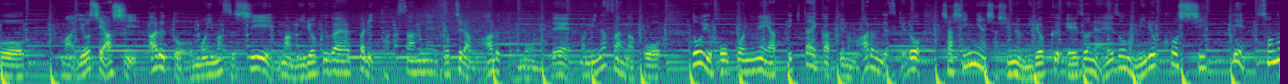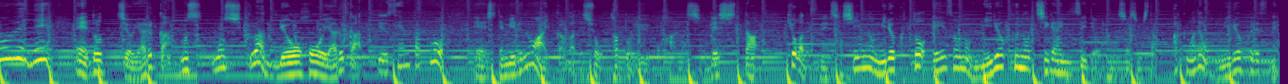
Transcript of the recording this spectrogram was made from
こう、まあ、よしあしあると思いますし、まあ、魅力がやっぱりたくさんねどちらもあると思うので、まあ、皆さんがこうどういう方向にねやっていきたいかっていうのもあるんですけど写真には写真の魅力映像には映像の魅力を知ってその上で、えー、どっちをやるかもしもしくは両方やるかっていう選択を、え、してみるのはいかがでしょうかというお話でした。今日はですね写真の魅力と映像の魅力の違いについてお話をしました。あくまでも魅力ですね。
